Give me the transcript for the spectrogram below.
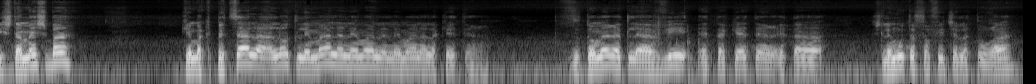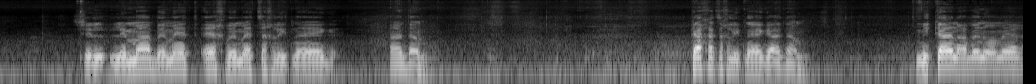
השתמש בה כמקפצה לעלות למעלה למעלה למעלה לכתר. זאת אומרת להביא את הכתר, את השלמות הסופית של התורה, של למה באמת, איך באמת צריך להתנהג האדם. ככה צריך להתנהג האדם. מכאן רבנו אומר,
